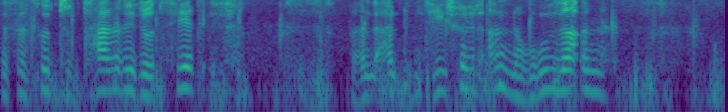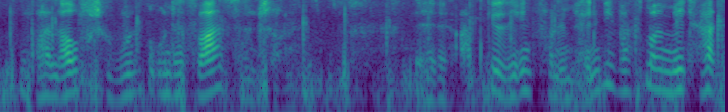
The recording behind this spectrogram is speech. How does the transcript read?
dass es so total reduziert ist. Man hat ein T-Shirt an, eine Hose an, ein paar Laufschuhe und das war es dann schon. Äh, abgesehen von dem Handy, was man mit hat,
